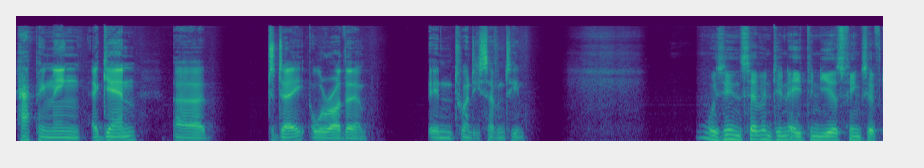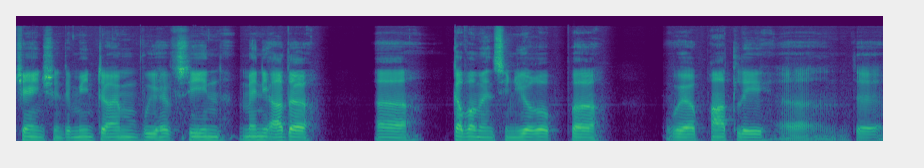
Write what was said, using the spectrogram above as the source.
happening again uh, today, or rather in 2017? Within 17, 18 years, things have changed. In the meantime, we have seen many other uh, governments in Europe uh, where partly uh, the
